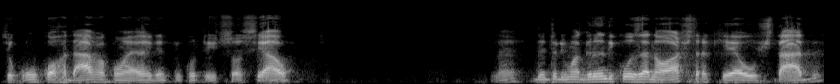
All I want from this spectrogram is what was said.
se eu concordava com elas dentro do contexto social, né? dentro de uma grande coisa nossa, que é o Estado.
